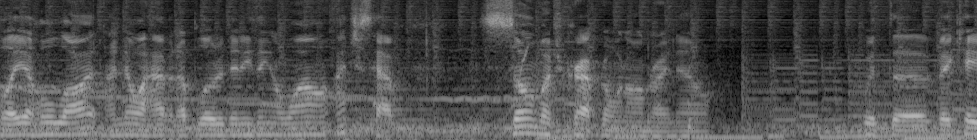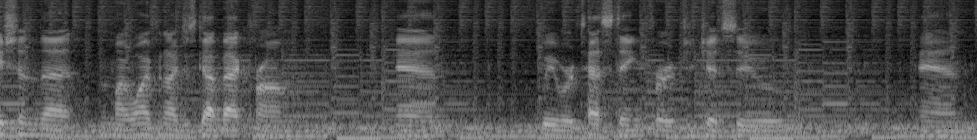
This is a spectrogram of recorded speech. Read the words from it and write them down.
play a whole lot. I know I haven't uploaded anything in a while. I just have so much crap going on right now. With the vacation that my wife and I just got back from, and we were testing for jiu-jitsu and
